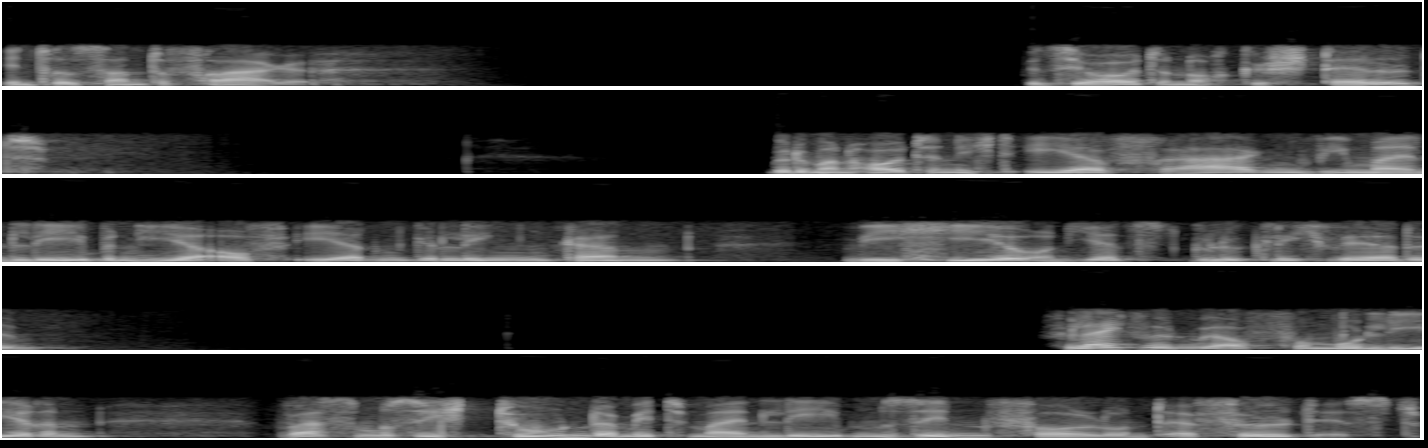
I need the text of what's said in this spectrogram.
Interessante Frage. Wird sie heute noch gestellt? Würde man heute nicht eher fragen, wie mein Leben hier auf Erden gelingen kann, wie ich hier und jetzt glücklich werde? Vielleicht würden wir auch formulieren, was muss ich tun, damit mein Leben sinnvoll und erfüllt ist?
